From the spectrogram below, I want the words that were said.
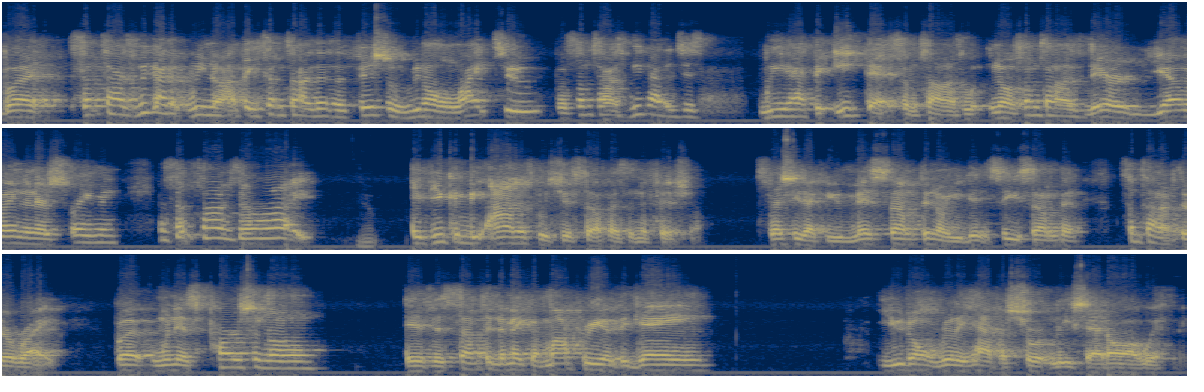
But sometimes we got to, we know, I think sometimes as officials, we don't like to, but sometimes we got to just, we have to eat that sometimes. You know, sometimes they're yelling and they're screaming, and sometimes they're right. Yep. If you can be honest with yourself as an official, especially like you missed something or you didn't see something, sometimes they're right. But when it's personal, if it's something to make a mockery of the game, you don't really have a short leash at all with me.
